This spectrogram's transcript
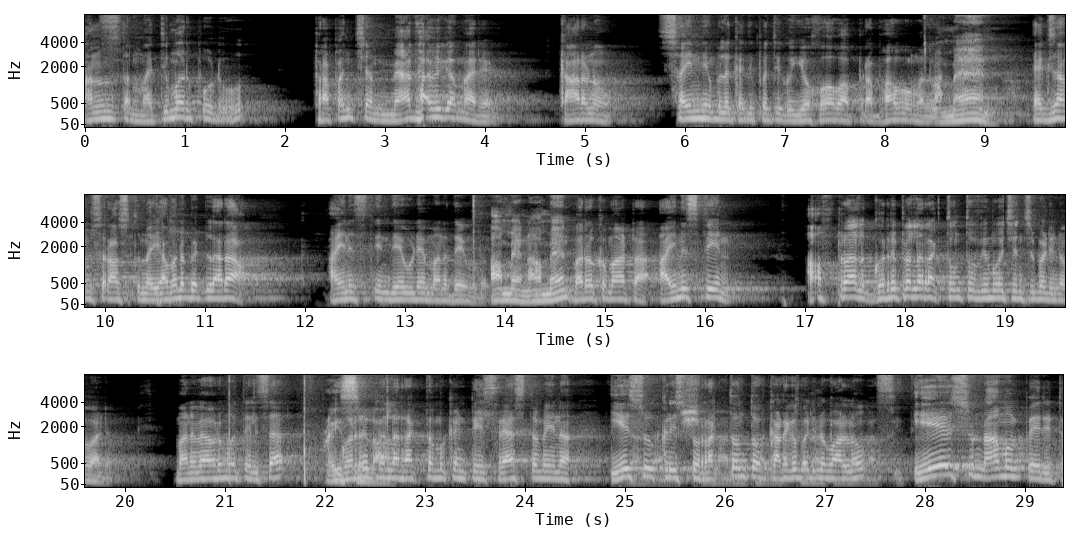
అంత మతిమరుపుడు ప్రపంచ మేధావిగా మారాడు. కారణం సైన్యములకు అధిపతికి యహోవా ప్రభావం వల్ల. ఆమెన్ ఎగ్జామ్స్ రాస్తున్న యవన బిడ్డలారా ఐన్స్టీన్ దేవుడే మన దేవుడు. ఆమెన్ ఆమెన్ మరొక మాట ఐన్స్టీన్ ఆఫ్టర్ ఆల్ గొర్రెపిల్ల రక్తంతో విమోచించబడినవాడు. మనం ఎవరమో తెలుసా గొర్రెపిల్ల రక్తము కంటే శ్రేష్టమైన యేసు క్రీస్తు రక్తంతో కడగబడిన వాళ్ళం. యేసు నామం పేరిట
